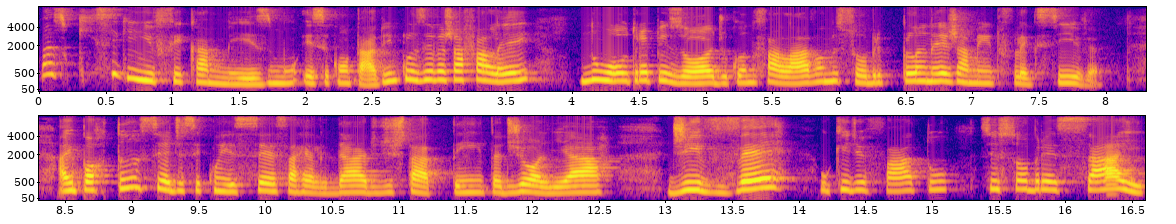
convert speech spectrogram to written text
Mas o que significa mesmo esse contato? Inclusive, eu já falei no outro episódio, quando falávamos sobre planejamento flexível. A importância de se conhecer essa realidade, de estar atenta, de olhar, de ver o que de fato se sobressai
